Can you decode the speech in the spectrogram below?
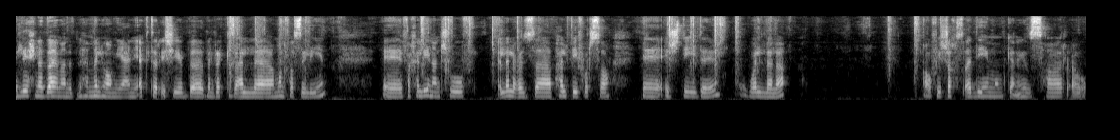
اللي إحنا دايما بنهملهم يعني أكتر إشي بنركز على المنفصلين. آه، فخلينا نشوف للعزاب هل في فرصة آه، جديدة ولا لا. أو في شخص قديم ممكن يظهر أو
